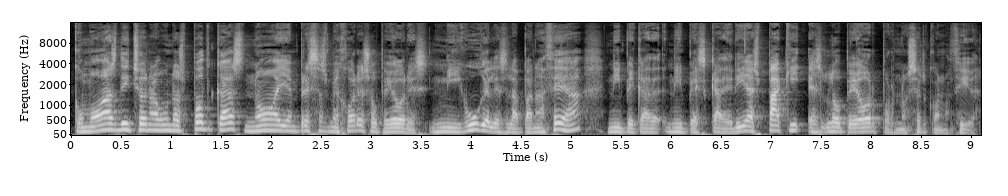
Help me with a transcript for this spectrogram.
Como has dicho en algunos podcasts, no hay empresas mejores o peores. Ni Google es la panacea, ni, ni Pescadería Spaki es lo peor por no ser conocida.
